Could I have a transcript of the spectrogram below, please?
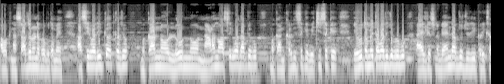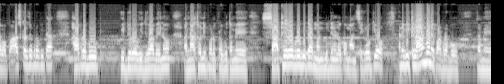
આવકના સાધનોને પ્રભુ તમે આશીર્વાદિત કરજો. મકાનનો, લોનનો, નાણાંનો આશીર્વાદ આપજો પ્રભુ. મકાન ખરીદી શકે, વેચી શકે, એવું તમે થવા દેજો પ્રભુ. આઈએલટીએસને બેન્ડ આપજો, જુદી પરીક્ષામાં પાસ કરજો પ્રભુ પિતા. હા પ્રભુ, વિધુરો, વિધવા બહેનો, અનાથોની પણ પ્રભુ તમે સાથે રહો પ્રભુ પિતા. મનબુદ્ધિના લોકો, માનસિક રોક્યો અને વિકલાંગોને પણ પ્રભુ તમે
